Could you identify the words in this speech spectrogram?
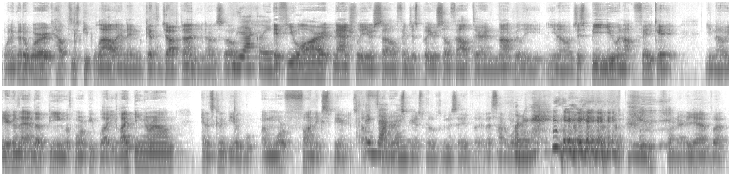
want to go to work, help these people out, and then get the job done, you know? So Exactly. if you are naturally yourself and just put yourself out there and not really, you know, just be you and not fake it, you know, you're to end up being with more people that you like being around. And it's going to be a, a more fun experience. A Exactly. funner experience, what I was going to say, but that's not a word. Wonder. funner, yeah. But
